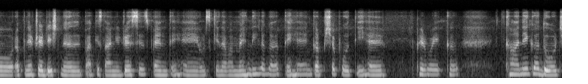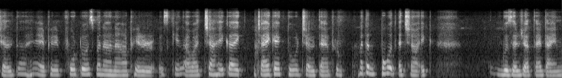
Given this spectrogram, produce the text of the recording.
اور اپنے ٹریڈیشنل پاکستانی ڈریسز پہنتے ہیں اور اس کے علاوہ مہندی لگاتے ہیں گپ شپ ہوتی ہے پھر وہ ایک کھانے کا دور چلتا ہے پھر ایک فوٹوز بنانا پھر اس کے علاوہ چائے کا ایک چائے کا ایک دور چلتا ہے پھر مطلب بہت اچھا ایک گزر جاتا ہے ٹائم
